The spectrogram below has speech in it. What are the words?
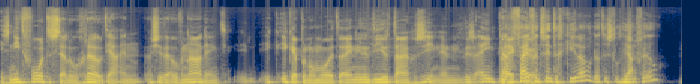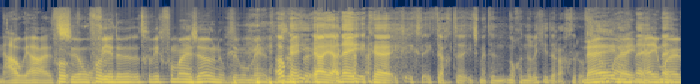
is niet voor te stellen hoe groot. Ja, en als je erover nadenkt, ik, ik heb er nog nooit een in een dierentuin gezien. En er is één plek. ja eh, 25 kilo, dat is toch niet Ja. zoveel? Nou ja, het Voor- is eh, ongeveer de, het gewicht van mijn zoon op dit moment. Dus Oké, dat, eh, ja, ja, nee, ik, eh, ik, ik, ik dacht eh, iets met een, nog een nulletje erachter of Nee, zo. nee, nee, maar...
